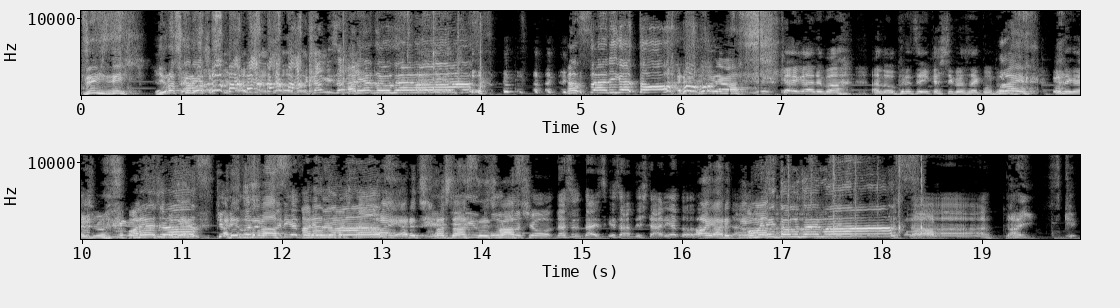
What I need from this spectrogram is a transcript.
ぜひぜひ、よろしくお願いします。ありがとうございます。神様ありがとうございます。やっさんありがとありがとうございます。機会があれば、あの、プレゼン行かせてください、今度は。はい。お願いします。うお願いします。ありがとうございますありがとうございました。はい、ありがとうございました。失礼します。す。那須大輔さんでした。ありがとうございました。はいありがとうございおめでとうございます。ありがとうございました。大輔。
